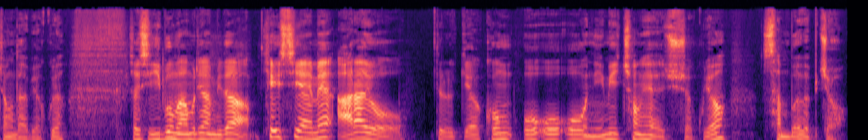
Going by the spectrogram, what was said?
정답이었고요. 자, 이제 2부 마무리합니다. KCM의 알아요 들을게요. 0555님이 청해 주셨고요. 3부에 뵙죠.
